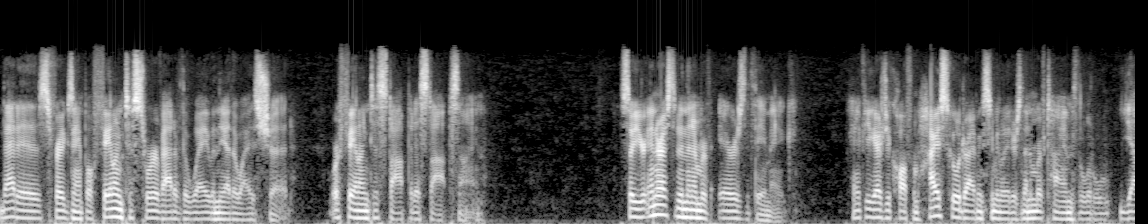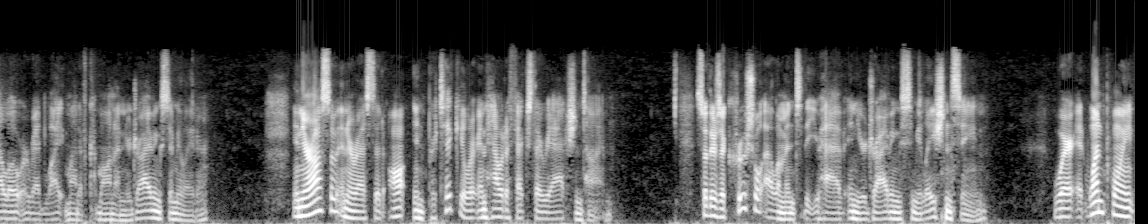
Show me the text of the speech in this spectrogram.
That is, for example, failing to swerve out of the way when they otherwise should, or failing to stop at a stop sign. So you're interested in the number of errors that they make. Okay, if you guys recall from high school driving simulators, the number of times the little yellow or red light might have come on on your driving simulator. And you're also interested in particular in how it affects their reaction time. So there's a crucial element that you have in your driving simulation scene where at one point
